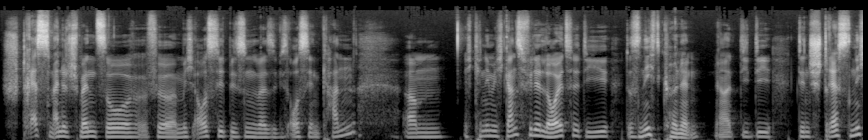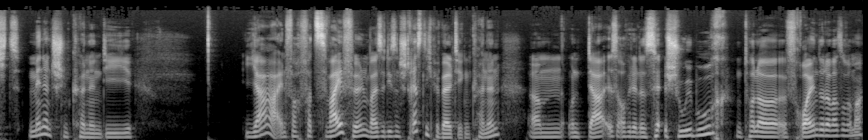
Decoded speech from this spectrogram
Stressmanagement so für mich aussieht, beziehungsweise wie es aussehen kann. Ähm, ich kenne nämlich ganz viele Leute, die das nicht können, ja, die, die den Stress nicht managen können, die ja, einfach verzweifeln, weil sie diesen Stress nicht bewältigen können. Ähm, und da ist auch wieder das Schulbuch, ein toller Freund oder was auch immer,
